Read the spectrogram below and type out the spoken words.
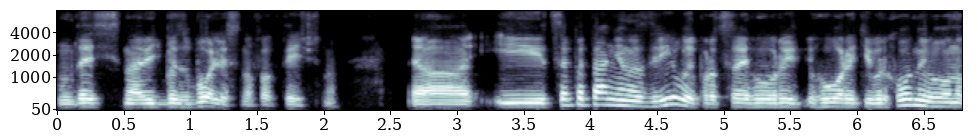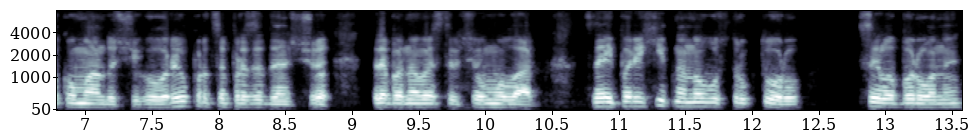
десь навіть безболісно, фактично. І це питання назріло, і про це говорить, говорить і Верховний головнокомандуючий, говорив про це президент, що треба навести в цьому лад. Це і перехід на нову структуру сил оборони.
